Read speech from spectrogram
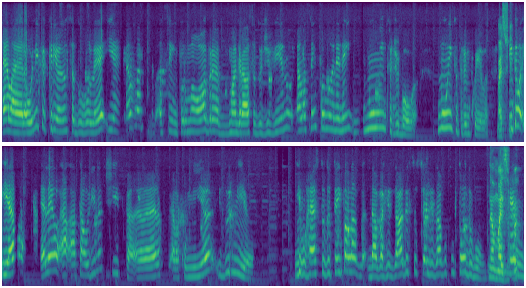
ela era a única criança do rolê, e ela, assim, por uma obra, uma graça do divino, ela sempre foi uma neném muito de boa muito tranquila. Mas, então, e ela, ela é a, a taurina típica. Ela, era, ela comia e dormia. E o resto do tempo ela dava risada e socializava com todo mundo. Não, mas, um...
